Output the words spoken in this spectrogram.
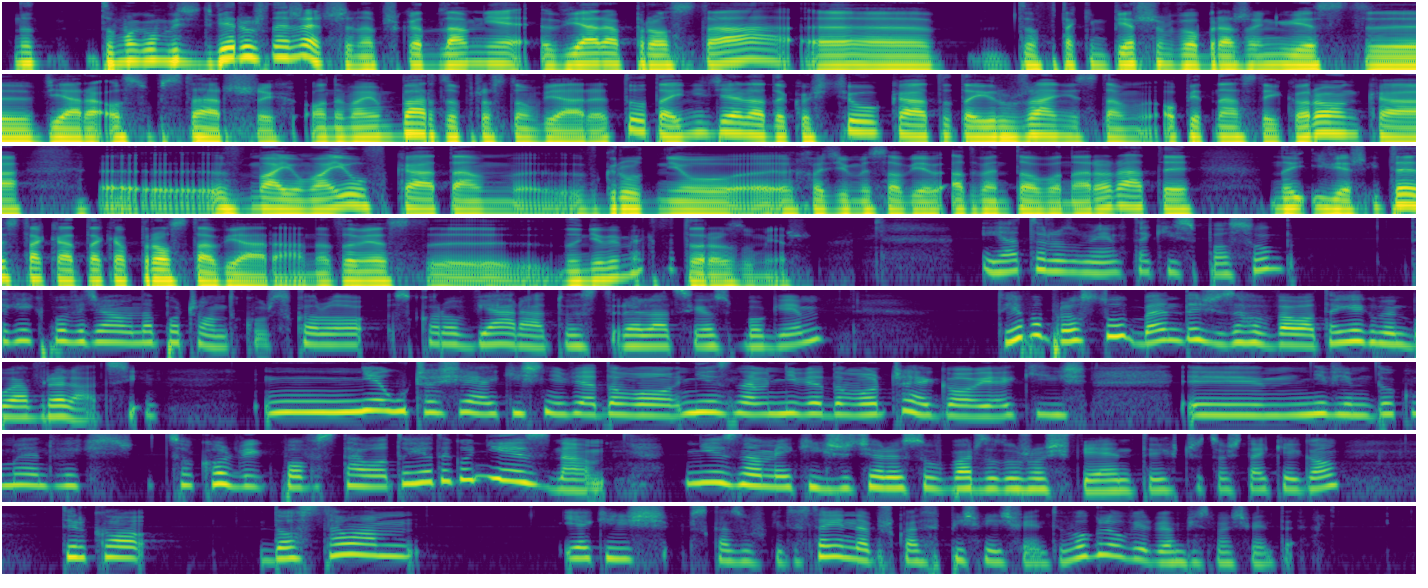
no, to mogą być dwie różne rzeczy. Na przykład dla mnie wiara prosta e, to w takim pierwszym wyobrażeniu jest y, wiara osób starszych. One mają bardzo prostą wiarę. Tutaj niedziela do kościółka, tutaj różaniec tam o 15 koronka, y, w maju majówka, tam w grudniu chodzimy sobie adwentowo na roraty. No i wiesz, i to jest taka, taka prosta wiara. Natomiast no nie wiem, jak ty to rozumiesz. Ja to rozumiem w taki sposób, tak jak powiedziałam na początku, skoro, skoro wiara to jest relacja z Bogiem, to ja po prostu będę się zachowywała tak, jakbym była w relacji. Nie uczę się jakiś nie wiadomo, nie znam nie wiadomo czego, jakiś, yy, nie wiem, dokumentów, jakiś cokolwiek powstało, to ja tego nie znam. Nie znam jakichś życiorysów bardzo dużo świętych czy coś takiego, tylko dostałam jakieś wskazówki. Dostaję na przykład w Piśmie Świętym. W ogóle uwielbiam Pismo Święte.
